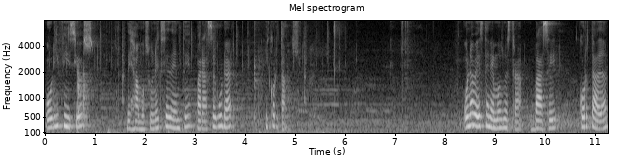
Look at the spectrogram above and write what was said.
orificios, dejamos un excedente para asegurar y cortamos. Una vez tenemos nuestra base cortada,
